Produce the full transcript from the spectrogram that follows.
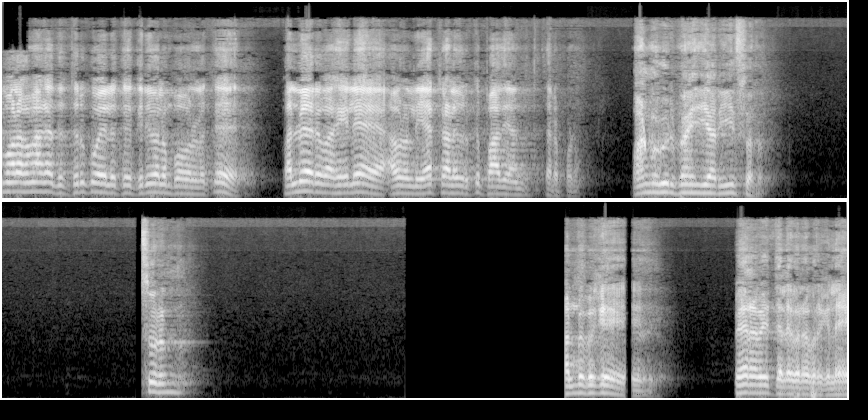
மூலமாக இந்த திருக்கோயிலுக்கு கிரிவலம் போவர்களுக்கு பல்வேறு வகையிலே அவர்கள் ஏற்ற அளவிற்கு பாதை அமைத்து தரப்படும் ஈஆர் ஈஸ்வரன். ஈஸ்வரன். மாண்புமிகு பேரவைத் தலைவர் அவர்களே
